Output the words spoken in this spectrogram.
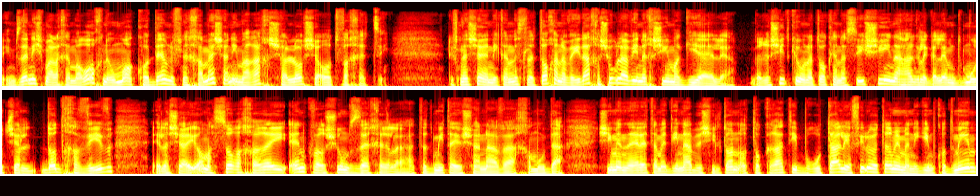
ואם זה נשמע לכם ארוך, נאומו הקודם לפני חמש שנים ארך שלוש שעות וחצי. לפני שניכנס לתוכן הוועידה, חשוב להבין איך שי מגיע אליה. בראשית כהונתו כנשיא, שי נהג לגלם דמות של דוד חביב, אלא שהיום, עשור אחרי, אין כבר שום זכר לתדמית הישנה והחמודה. שי מנהל את המדינה בשלטון אוטוקרטי ברוטלי, אפילו יותר ממנהיגים קודמים.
